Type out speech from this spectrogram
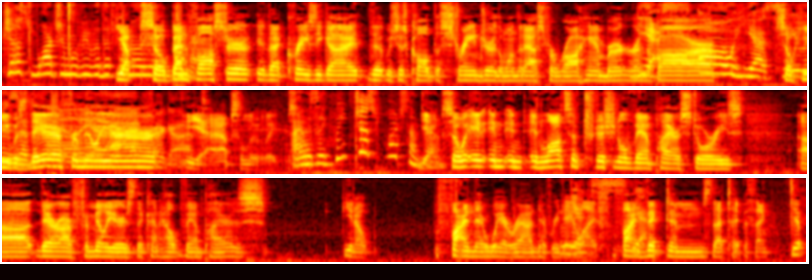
just watch a movie with a familiar? Yep. So Ben Okay. Foster, that crazy guy that was just called the Stranger, the one that asked for raw hamburger in yes. the bar. Oh yes. so he, was, a there, familiar. familiar. Yeah, absolutely. So- I was like, we just watched something. yeah. So in, in in in lots of traditional vampire stories, uh, there are familiars that kind of help vampires, you know, find their way around everyday Yes. life, find Yeah. victims, that type of thing. Yep.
